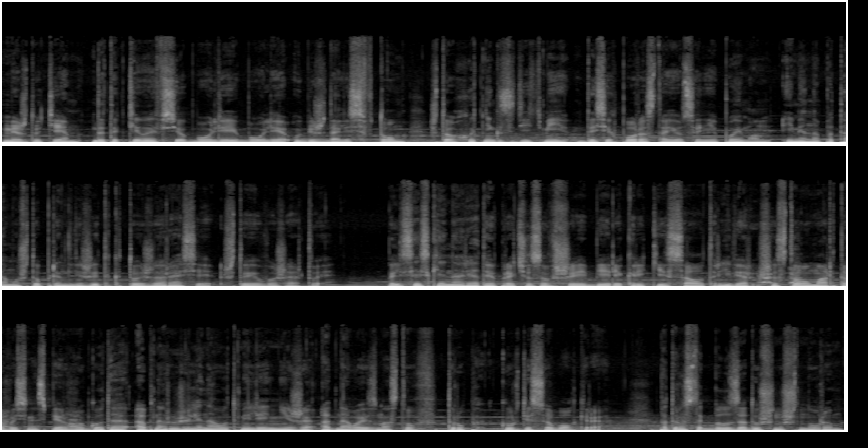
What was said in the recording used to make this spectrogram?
Между тем, детективы все более и более убеждались в том, что охотник с детьми до сих пор остается не пойман именно потому, что принадлежит к той же расе, что его жертвы – Полицейские наряды, прочесавшие берег реки Саут-Ривер 6 марта 1981 года, обнаружили на отмеле ниже одного из мостов труп Куртиса Уолкера. Подросток был задушен шнуром,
